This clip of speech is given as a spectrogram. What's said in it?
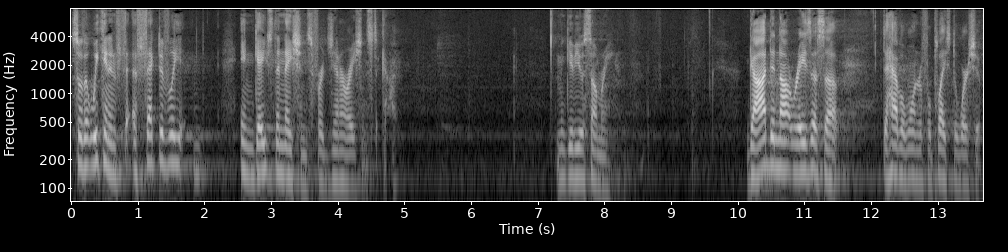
so that we can effectively engage the nations for generations to come. Let me give you a summary. God did not raise us up to have a wonderful place to worship.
